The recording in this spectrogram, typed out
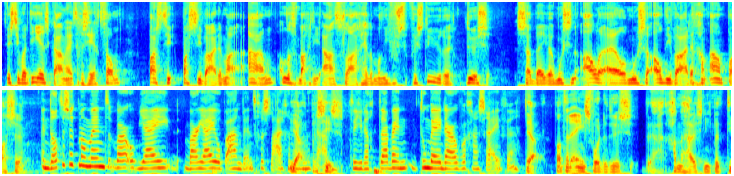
Dus die waarderingskamer heeft gezegd van past die, past die waarde maar aan. Anders mag je die aanslagen helemaal niet versturen. Dus we moesten alle uil moesten al die waarden gaan aanpassen. En dat is het moment waarop jij, waar jij op aan bent geslagen. Ja, precies. Toen, je dacht, daar ben, toen ben je daarover gaan schrijven. Ja, want ineens worden dus, gaan de huizen niet met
